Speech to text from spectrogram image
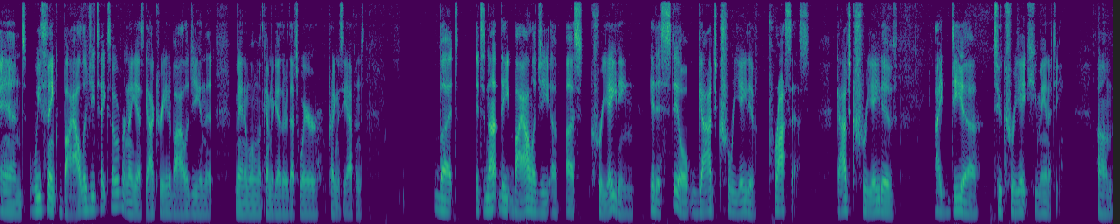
And we think biology takes over. Now, yes, God created biology and that man and woman would come together. That's where pregnancy happens. But it's not the biology of us creating, it is still God's creative process, God's creative idea to create humanity. Um,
